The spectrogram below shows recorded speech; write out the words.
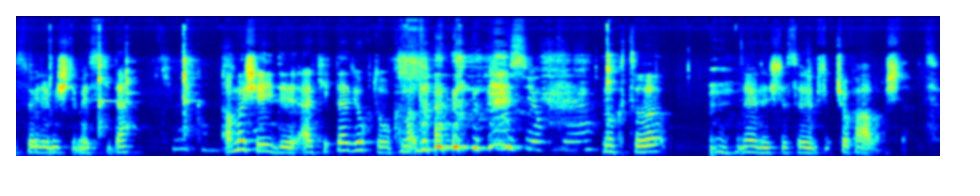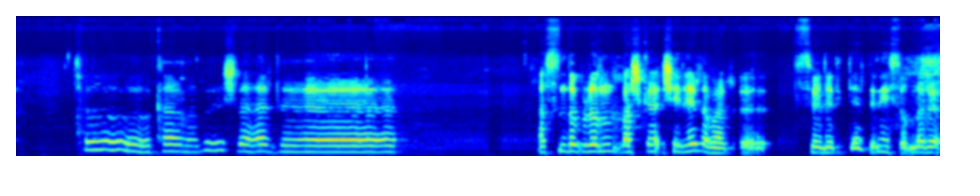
söylemiştim eskiden. Kanısı? Ama şeydi, erkekler yoktu o kınada. Nasıl yoktu ya? yoktu. Öyle işte söylemiştim. Çok ağlamışlardı. Çok ağlamışlardı. Aslında buranın başka şeyleri de var. e, Söyledikleri de neyse onları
